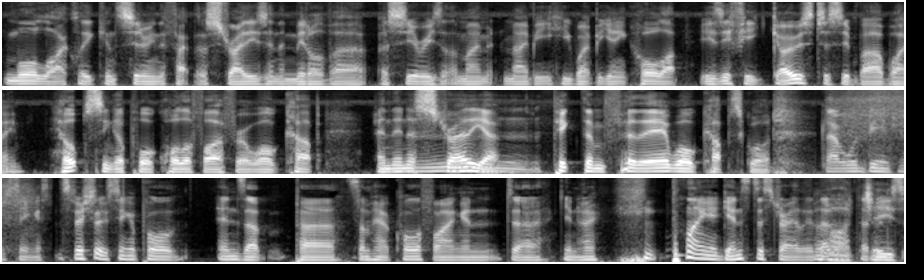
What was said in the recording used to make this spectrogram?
more likely considering the fact that Australia's in the middle of a, a series at the moment. Maybe he won't be getting a call up. Is if he goes to Zimbabwe help Singapore qualify for a World Cup, and then Australia mm. pick them for their World Cup squad. That would be interesting, especially if Singapore ends up uh, somehow qualifying and uh, you know playing against Australia. That, oh, jeez,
